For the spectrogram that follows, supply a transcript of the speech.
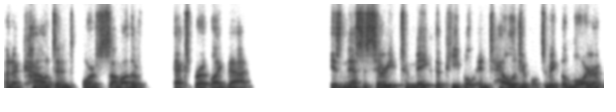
an accountant or some other expert like that is necessary to make the people intelligible, to make the lawyer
